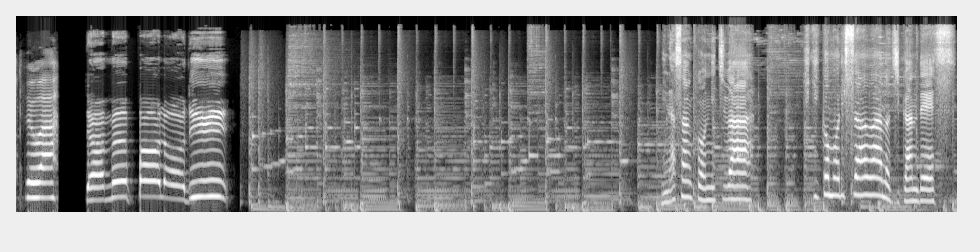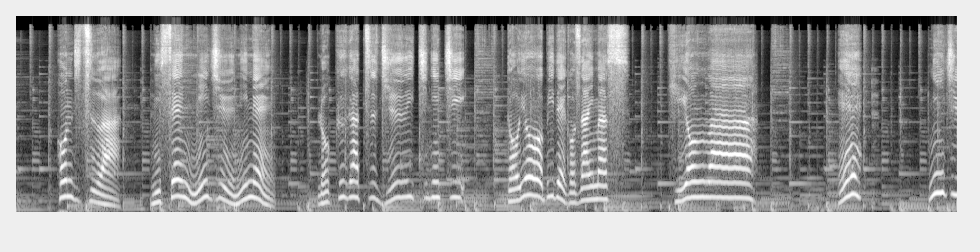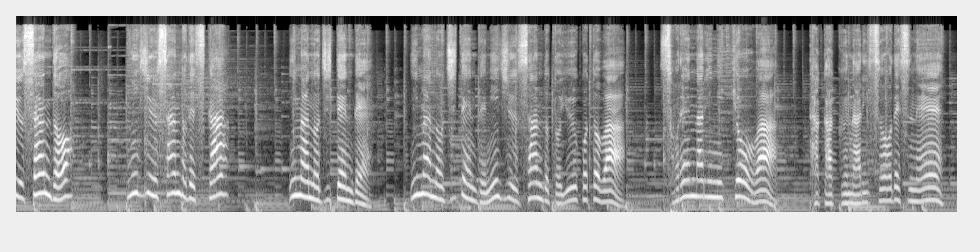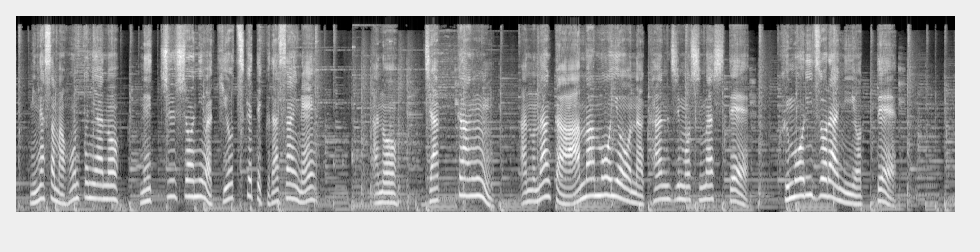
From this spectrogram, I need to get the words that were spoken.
ちは。ジャムパロディ皆さんこんにちは。引きこもりサーバーの時間です。本日は2022年6月11日土曜日でございます。気温は、え ?23 度？?23 度ですか？今の時点で、今の時点で23度ということは、それなりに今日は高くなりそうですね。皆様本当にあの熱中症には気をつけてくださいね。あの若干あのなんか雨模様な感じもしまして曇り空によって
